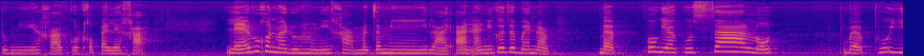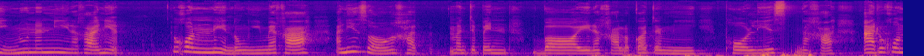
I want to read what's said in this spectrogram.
ตรงนี้นะคะ กดเข้าไปเลยค่ะ แล้วทุกคนมาดูทางนี้ค่ะ มันจะมีหลายอัน อันนี้ก็จะเป็นแบบแบบพวกยากุซ่ารถแบบผู้หญิงนู่นนั่นนี่นะคะเนี่ย ทุกคนเห็นตรงนี้ไหมคะ อันที่สองค่ะ มันจะเป็นบอยนะคะ แล้วก็จะมี police นะคะ อะทุกคน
